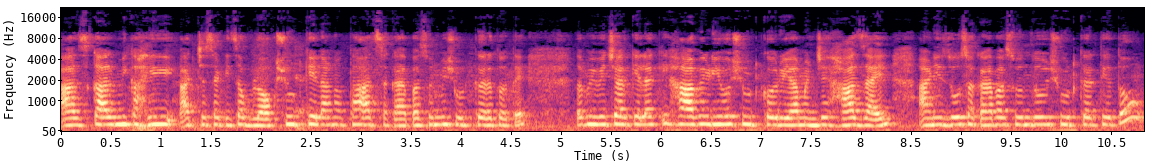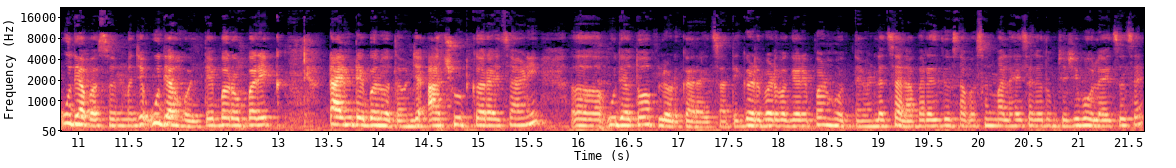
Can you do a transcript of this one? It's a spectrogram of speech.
आज काल मी काही आजच्यासाठीचा ब्लॉग शूट केला नव्हता. आज सकाळपासून मी शूट करत होते. तर मी विचार केला की हा व्हिडिओ शूट करूया म्हणजे हा जाईल आणि जो सकाळपासून जो शूट करते तो उद्यापासून म्हणजे उद्या होईल. ते बरोबर एक टाइम टेबल होता. म्हणजे आज शूट करायचा आणि उद्या तो अपलोड करायचा. ते गडबड वगैरे पण होत नाही. म्हटलं चला बऱ्याच दिवसापासून मला हे सगळं तुमच्याशी बोलायचंच आहे.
